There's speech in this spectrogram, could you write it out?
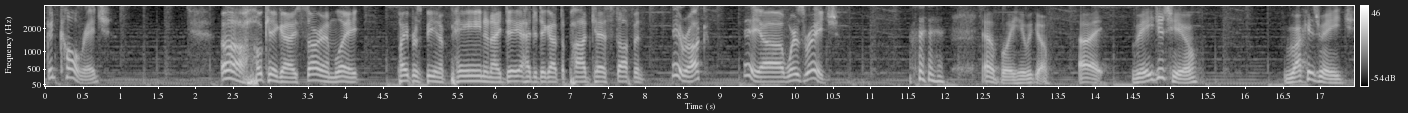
good call, Rage. Oh, okay, guys. Sorry I'm late. Piper's being a pain, and I di- had to dig out the podcast stuff. And hey, Rock. Hey, uh, where's Rage? oh boy, here we go. Alright, Rage is here. Rock is Rage.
